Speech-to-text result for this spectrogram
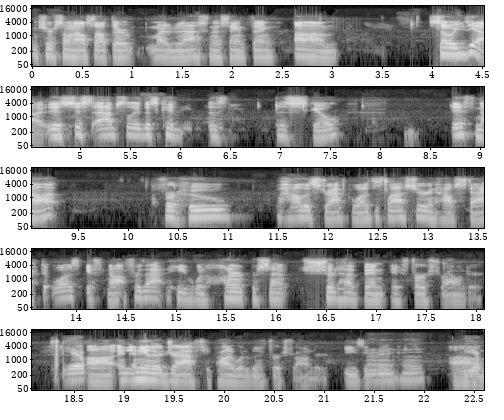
I'm sure someone else out there might have been asking the same thing. Um, so yeah, it's just absolutely this kid is his skill. If not for who, how this draft was this last year and how stacked it was, if not for that, he 100% should have been a first rounder. Yep. Uh, in any other draft, he probably would have been first rounder, easy pick. Mhm. Um, Yep.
